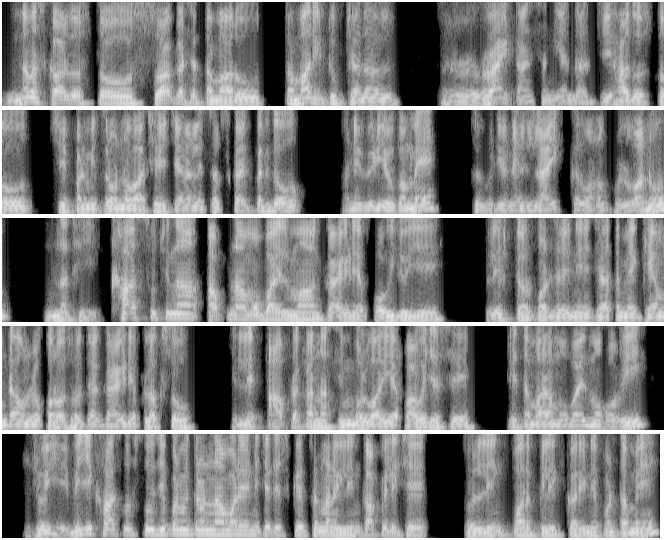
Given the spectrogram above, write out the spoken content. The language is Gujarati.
નમસ્કાર દોસ્તો, સ્વાગત છે તમારું તમારી યુટ્યુબ ચેનલ રાઈટ આન્સરની અંદર. જી હા દોસ્તો, જે પણ મિત્રો નવા છે, ચેનલને સબસ્ક્રાઇબ કરી દો અને વીડિયો ગમે તો વિડીયોને લાઈક કરવાનું ભૂલવાનું નથી. ખાસ સૂચના, આપના મોબાઈલમાં ગાઈડ એપ હોવી જોઈએ. પ્લે સ્ટોર પર જઈને જ્યાં તમે ગેમ ડાઉનલોડ કરો છો, ત્યાં ગાઈડ એપ લખશો, એટલે આ પ્રકારના સિમ્બોલવાળી એપ આવી જશે, એ તમારા મોબાઈલમાં હોવી જોઈએ. બીજી ખાસ વસ્તુ જે પણ મિત્રો ના મળે, નીચે ડિસ્ક્રિપ્શનમાં લિંક આપેલી છે. તો લિંક પર ક્લિક કરીને પણ તમે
